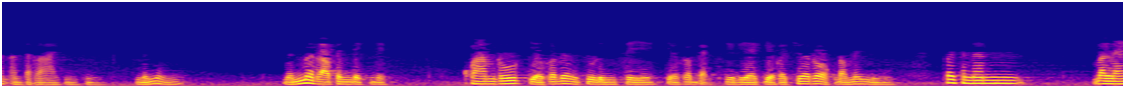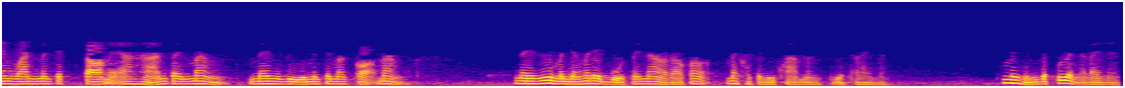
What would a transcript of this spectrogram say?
มันอันตรายจริงๆ เหมือนอย่างนี้ เหมือนเมื่อเราเป็นเด็กๆ ความรู้เกี่ยวกับเรื่องจุลินทรีย์ เกี่ยวกับแบคทีเรีย เกี่ยวกับเชื้อโรคเราไม่มี เพราะฉะนั้นมแมลงวันมันจะตอมอาหารไปมั่ง แมงวีมันจะมาเกาะมั่ง ในเรื่องมันยังไม่ได้บูดไม่เน่า เราก็ไม่ค่อยจะมีความรังเกียจอะไรมัน ไม่เห็นจะเปื้อนอะไรนะ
